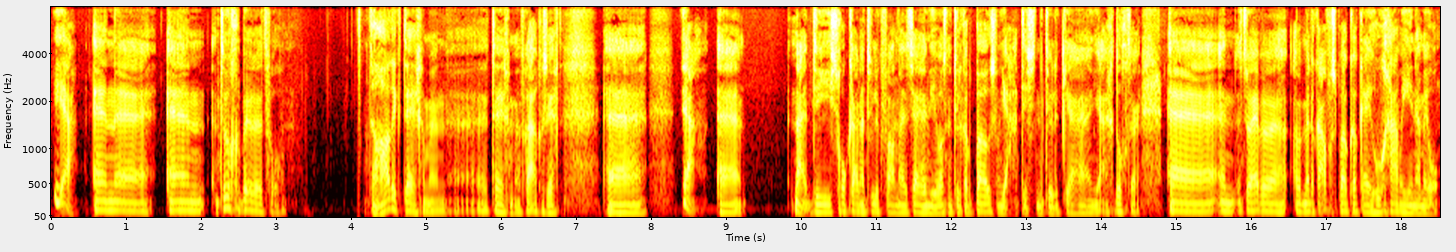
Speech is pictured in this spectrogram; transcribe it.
Ja, en, uh, en toen gebeurde het volgende. Toen had ik tegen mijn, uh, tegen mijn vrouw gezegd: uh, Ja, nou, die schrok daar natuurlijk van. En die was natuurlijk ook boos. Want ja, het is natuurlijk je, je eigen dochter. en zo hebben we met elkaar afgesproken: Oké, hoe gaan we hier nou mee om?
